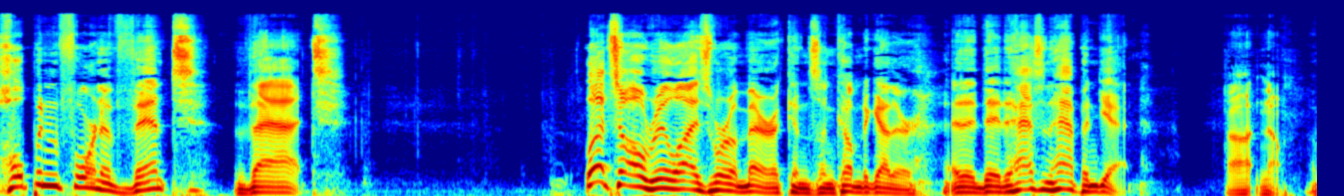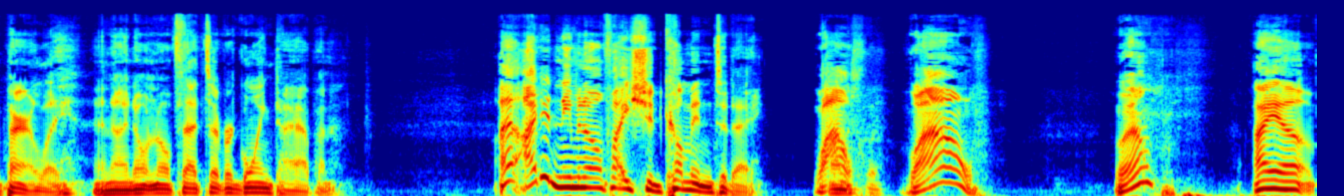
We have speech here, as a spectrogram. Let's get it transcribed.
hoping for an event that let's all realize we're Americans and come together, it, it hasn't happened yet, Uh, no. apparently, and I don't know if that's ever going to happen. I, I didn't even know if I should come in today. Wow. Honestly. Wow. Well, I uh, Would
